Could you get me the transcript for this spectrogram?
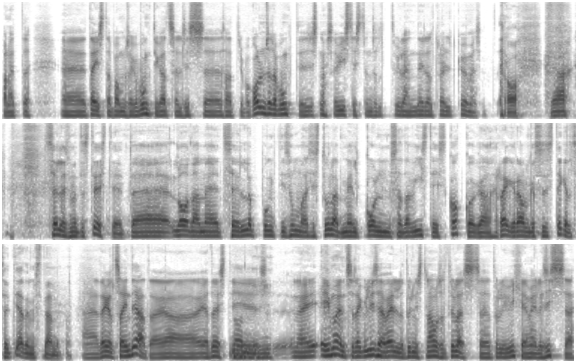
paned äh, täistabamusega punkti katsel, siis äh, saad juba kolmsada punkti ja siis noh, see viisteist on sealt ülejäänud neljalt rallilt köömes, et oh, jah, selles mõttes tõesti, et äh, loodame, et see lõpp-punkti summa siis tuleb meil kolmsada viisteist kokku, aga räägi, Raul, kas sa siis tegelikult said teada, mis see tähendab äh,? tegelikult sain teada ja, ja tõesti no, no, ei, ei mõelnud seda küll ise välja, tunnistan ausalt üles, tuli vihje meile sisse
